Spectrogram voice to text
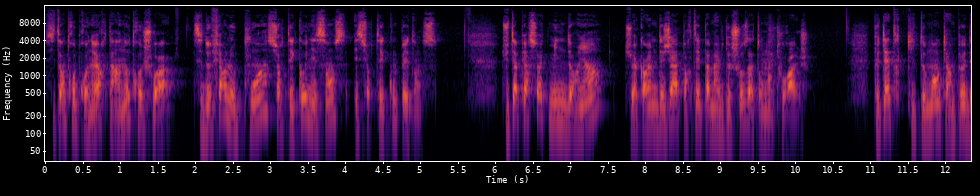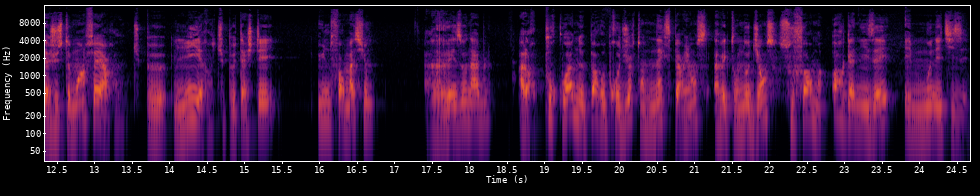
si tu es entrepreneur, tu as un autre choix, c'est de faire le point sur tes connaissances et sur tes compétences tu t'aperçois que mine de rien, tu as quand même déjà apporté pas mal de choses à ton entourage. Peut-être qu'il te manque un peu d'ajustement à faire. Tu peux lire, tu peux t'acheter une formation raisonnable. Alors pourquoi ne pas reproduire ton expérience avec ton audience sous forme organisée et monétisée?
